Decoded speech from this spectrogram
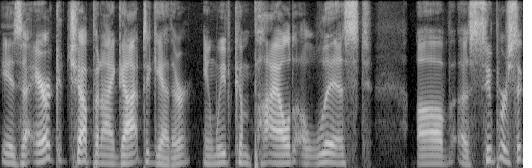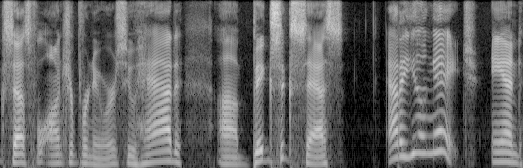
is uh, Eric Chupp and I got together and we've compiled a list of uh, super successful entrepreneurs who had uh, big success at a young age. And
